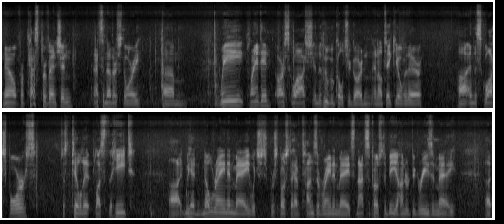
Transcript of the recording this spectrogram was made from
Now for pest prevention, that's another story. Um, we planted our squash in the Hugo hugelkultur garden, and I'll take you over there. Uh, and the squash borers just killed it, plus the heat. Uh, we had no rain in May, which we're supposed to have tons of rain in May. It's not supposed to be 100 degrees in May. Uh,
